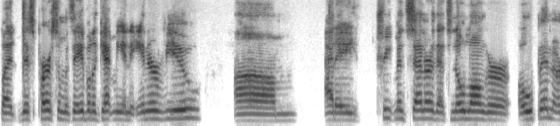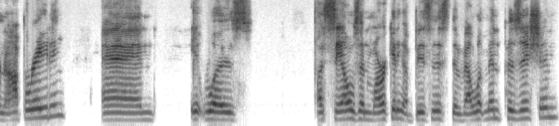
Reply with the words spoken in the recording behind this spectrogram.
but this person was able to get me an interview um, at a treatment center that's no longer open and operating. And it was a sales and marketing, a business development position.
